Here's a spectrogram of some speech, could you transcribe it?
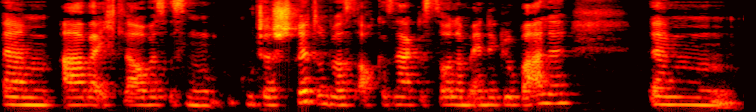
Ähm, aber ich glaube, es ist ein guter Schritt und du hast auch gesagt, es soll am Ende globale ähm,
